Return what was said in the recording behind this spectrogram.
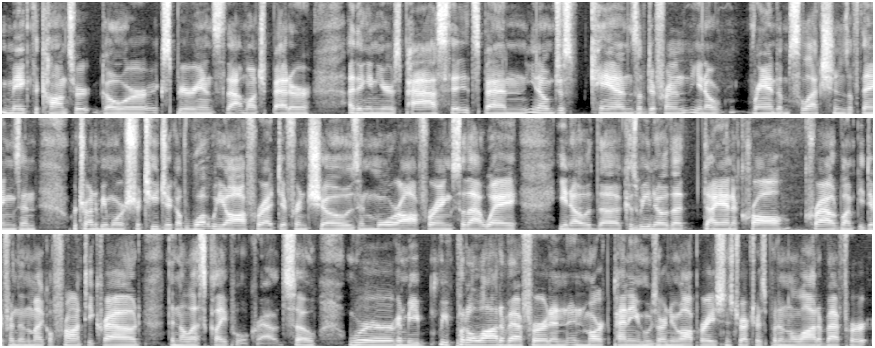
make the concert goer experience that much better. I think in years past it- it's been you know just cans of different you know random selections of things, and we're trying to be more strategic of what we offer at different shows and more offerings. So that way, you know, the because we know that Diana Krall crowd might be different than the Michael Franti crowd, than the Les Claypool crowd. So we're going to be we've put a lot of effort, and, and Mark Penny, who's our new operations director, has put in a lot of effort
